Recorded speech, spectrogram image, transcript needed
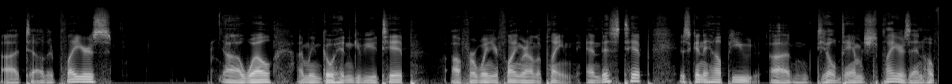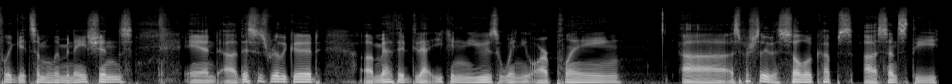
uh, to other players. Uh, well, I'm going to go ahead and give you a tip uh, for when you're flying around the plane. And this tip is going to help you um, deal damage to players and hopefully get some eliminations. And uh, this is really good uh, method that you can use when you are playing, uh, especially the solo cups, uh, since the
